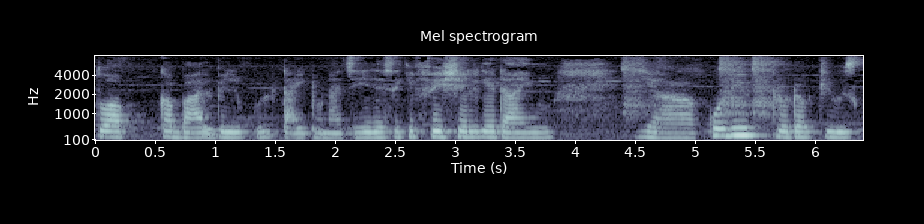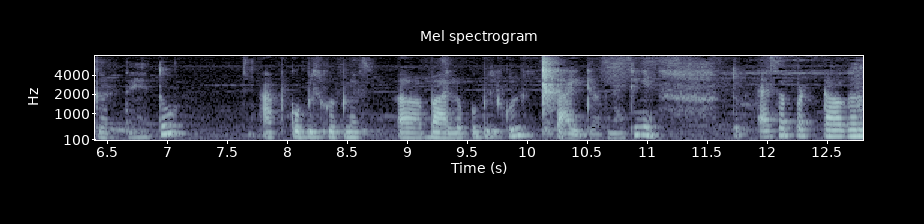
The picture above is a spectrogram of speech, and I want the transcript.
तो आपका बाल बिल्कुल टाइट होना चाहिए, जैसे कि फेशियल के टाइम या कोई भी प्रोडक्ट यूज़ करते हैं तो आपको बिल्कुल अपने बालों को बिल्कुल टाइट रखना है, ठीक है? तो ऐसा पट्टा अगर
